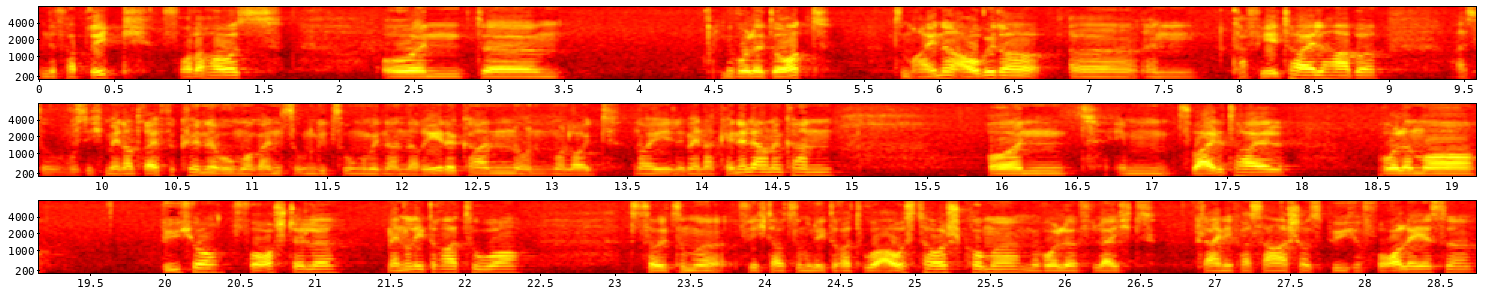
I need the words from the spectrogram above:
in der Fabrik, Vorderhaus. Und ähm, wir wollen dort zum einen auch wieder äh, einen Kaffeeteil haben, also wo sich Männer treffen können, wo man ganz ungezwungen miteinander reden kann und man Leute, neue Männer kennenlernen kann. Und im zweiten Teil wollen wir Bücher vorstellen, Männerliteratur. Es soll zum, vielleicht auch zum Literaturaustausch kommen. Wir wollen vielleicht kleine Passagen aus Büchern vorlesen.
